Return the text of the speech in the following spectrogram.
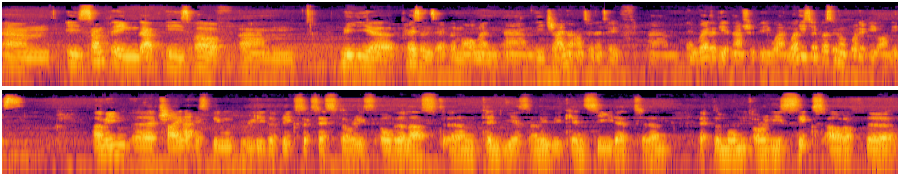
um, is something that is of um, media presence at the moment, um, the China alternative, um, and whether Vietnam should be one. What is your personal point of view on this? I mean, uh, China has been really the big success stories over the last um, 10 years. I mean, we can see that um, at the moment already six out of the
